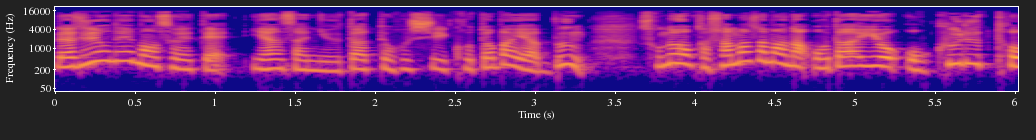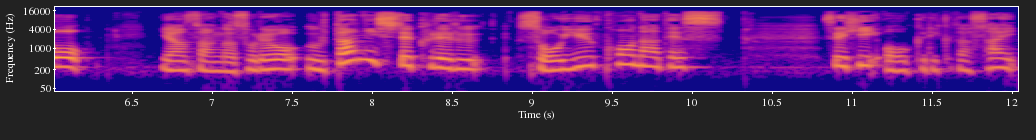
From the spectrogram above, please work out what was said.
ラジオネームを添えて、ヤンさんに歌ってほしい言葉や文、その他様々なお題を送ると、ヤンさんがそれを歌にしてくれる、そういうコーナーです。ぜひお送りください。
